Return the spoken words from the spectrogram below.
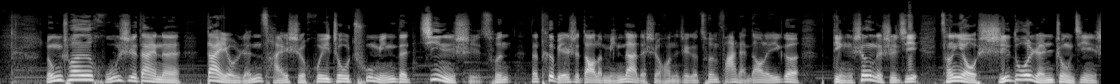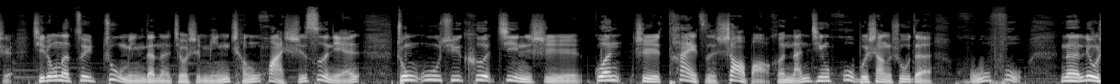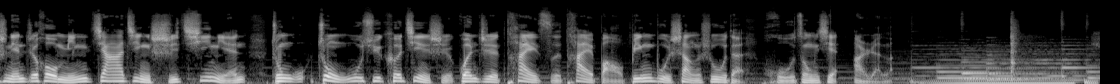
龙川胡氏代呢，带有人才，是徽州出名的进士村。那特别是到了明代的时候呢，这个村发展到了一个鼎盛的时期，曾有十多人中进士。其中呢，最著名的呢，就是明成化十四年，中乌须科进士官至太子少保和。南京户部尚书的胡复，那六十年之后，明嘉靖十七年，中中乌须科进士，官至太子太保、兵部尚书的胡宗宪二人了。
